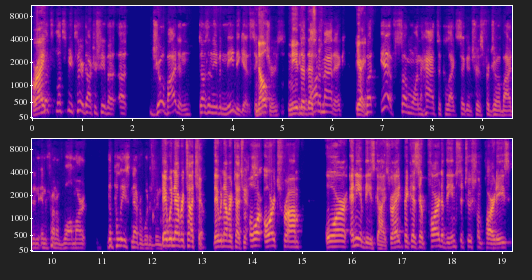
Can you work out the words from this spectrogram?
all right let's, let's be clear dr shiva uh, joe biden doesn't even need to get signatures nope, neither does automatic yeah. But if someone had to collect signatures for Joe Biden in front of Walmart, the police never would have been. They would never touch him. They would never touch yes. him, or or Trump, or any of these guys, right? Because they're part of the institutional parties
